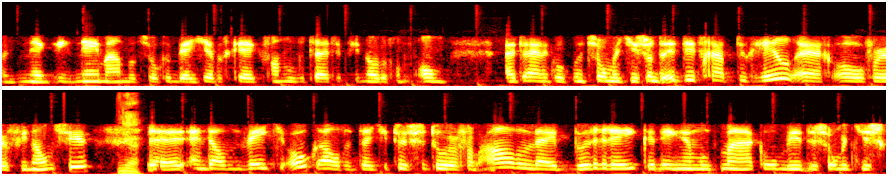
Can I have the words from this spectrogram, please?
ik, neem, ik neem aan dat ze ook een beetje hebben gekeken van hoeveel tijd heb je nodig om, om uiteindelijk ook met sommetjes... Want dit gaat natuurlijk heel erg over financiën. Ja. Eh, en dan weet je ook altijd dat je tussendoor van allerlei berekeningen moet maken... om weer de sommetjes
